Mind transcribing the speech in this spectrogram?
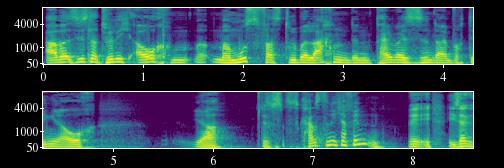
aber es ist natürlich auch, man muss fast drüber lachen, denn teilweise sind da einfach Dinge auch, ja, Das, das kannst du nicht erfinden. Nee, ich, sage,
